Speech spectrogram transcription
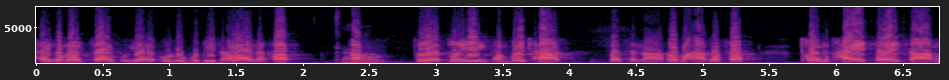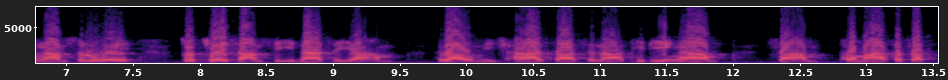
ให้กำลังใจผู้ใหญ่ผู้รู้ผู้ดีทั้งหลายนะครับครับทำเพื่อตัวเองทำเพื่อชาติศาสนาพระมหากษัตริย์ธงไทยไตรสามงามสลวย สดสวยสามสีหน้าสยาม เรามีชาติศาสนาที่ดีงามสามพระมหากษัตริย์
